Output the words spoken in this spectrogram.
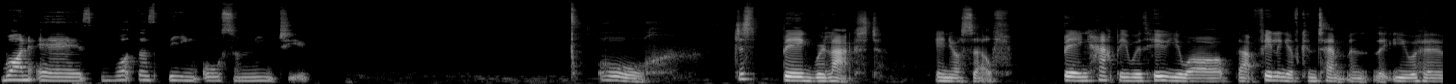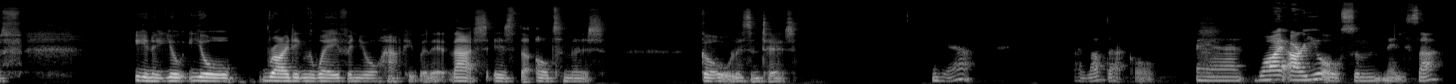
One is, what does being awesome mean to you? Oh, just being relaxed in yourself, being happy with who you are, that feeling of contentment that you have, you know, you're, you're riding the wave and you're happy with it. That is the ultimate goal, isn't it? Yeah, I love that goal. And why are you awesome, Melissa?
